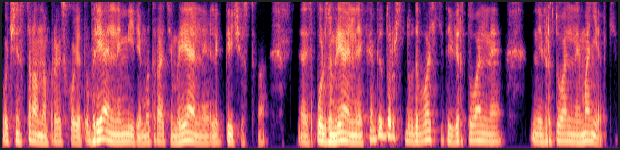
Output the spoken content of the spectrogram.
очень странно происходит. В реальном мире мы тратим реальное электричество, э, используем реальные компьютеры, чтобы добывать какие-то виртуальные, виртуальные монетки.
